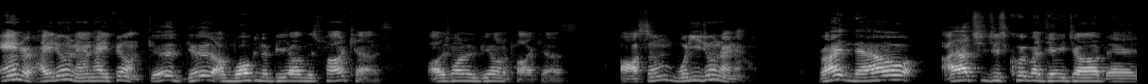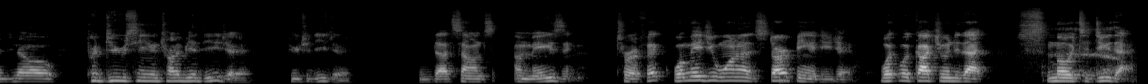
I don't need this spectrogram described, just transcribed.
Andrew, how you doing, man? How you feeling? Good, good. I'm welcome to be on this podcast. I always wanted to be on a podcast. Awesome. What are you doing right now? Right now, I actually just quit my day job and you know producing and trying to be a DJ, future DJ. That sounds amazing. Terrific. What made you want to start being a DJ? What what got you into that mode to do that?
